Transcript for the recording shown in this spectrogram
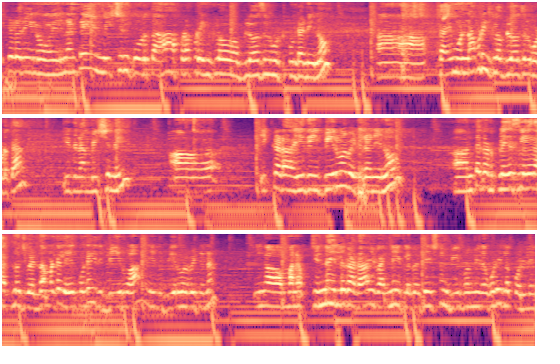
ఇక్కడ నేను ఏంటంటే మిషన్ కుడతా అప్పుడప్పుడు ఇంట్లో బ్లౌజులు కుట్టుకుంటా నేను. టైం ఉన్నప్పుడు ఇంట్లో బ్లౌజులు కుడతా. ఇది నా మిషన్. ఇక్కడ ఇది బీరువా పెట్టిన నేను. అంతే అంటే అక్కడ ప్లేస్ లేదు అటు నుంచి పెడదామంటే లేకుండా ఇది బీరువా ఇది బీరువా పెట్టిన. ఇంకా మన చిన్న ఇల్లు కదా ఇవన్నీ ఇట్లా పెట్టేసిన. బీరువా మీద కూడా ఇట్లా కొన్ని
